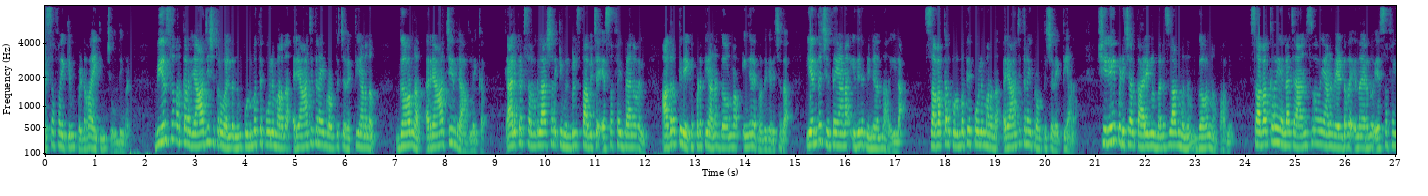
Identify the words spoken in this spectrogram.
എസ് എഫ് ഐക്കും പിണറായിക്കും ചോദ്യങ്ങൾ. വീർ സവർക്കർ രാജ്യശത്രുവല്ലെന്നും കുടുംബത്തെ പോലും മറന്ന് രാജ്യത്തിനായി പ്രവർത്തിച്ച വ്യക്തിയാണെന്നും ഗവർണർ രാജേന്ദ്ര ആർലേക്കർ. കാലിക്കറ്റ് സർവകലാശാലയ്ക്ക് മുൻപിൽ സ്ഥാപിച്ച എസ് എഫ് ഐ ബാനറിൽ അതിർത്തി രേഖപ്പെടുത്തിയാണ് ഗവർണർ ഇങ്ങനെ പ്രതികരിച്ചത്. എന്ത് ചിന്തയാണ് ഇതിന് പിന്നിലെന്ന് അറിയില്ല. സവർക്കർ കുടുംബത്തെ പോലും മറന്ന് രാജ്യത്തിനായി പ്രവർത്തിച്ച വ്യക്തിയാണ്. ശരിയായി പിടിച്ചാൽ കാര്യങ്ങൾ മനസ്സിലാകുമെന്നും ഗവർണർ പറഞ്ഞു. സവർക്കറെയല്ല ചാൻസലറെയാണ് വേണ്ടത് എന്നായിരുന്നു എസ് എഫ് ഐ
